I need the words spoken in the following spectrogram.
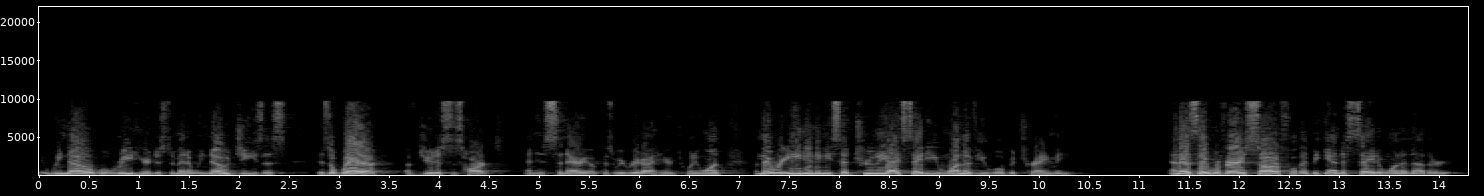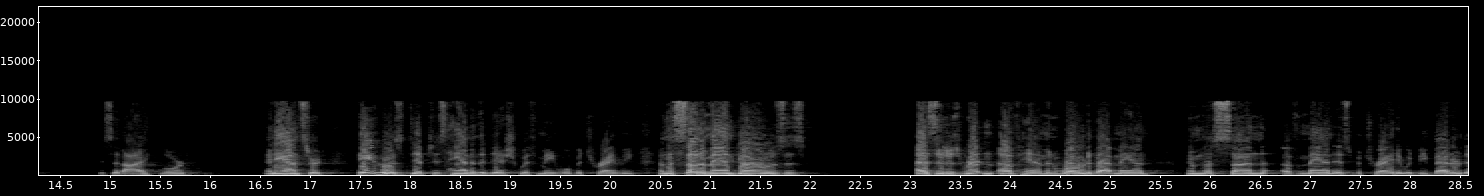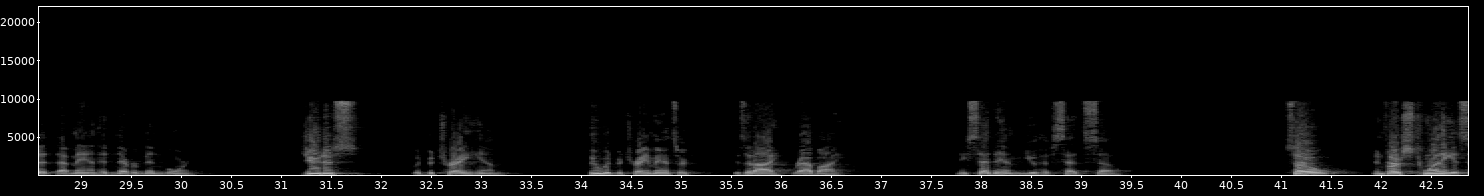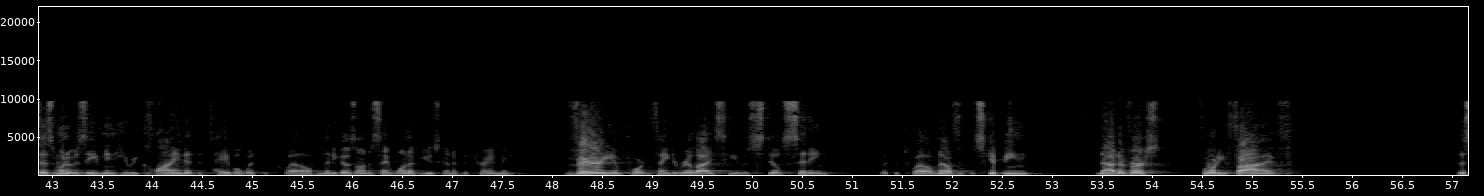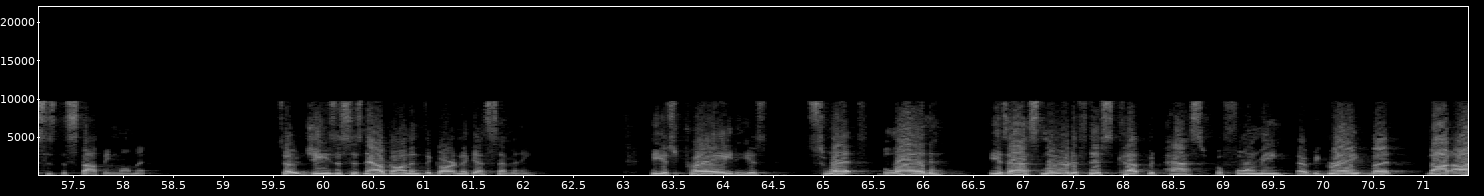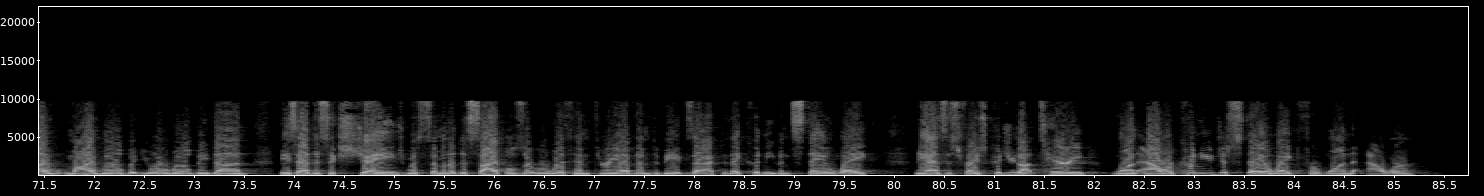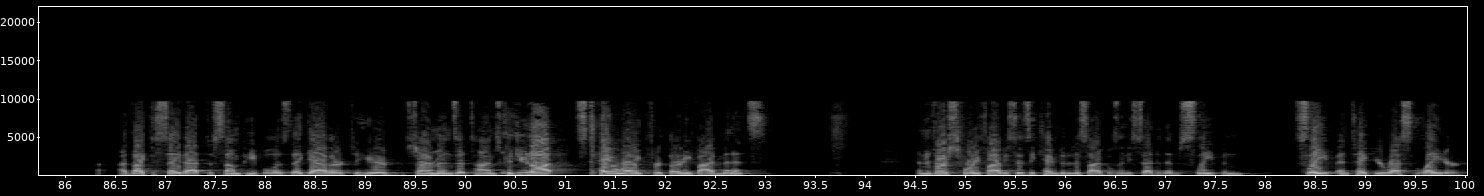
we know, we'll read here in just a minute, we know Jesus is aware of Judas's heart and his scenario because we read out here in 21. And they were eating, and he said, Truly I say to you, one of you will betray me. And as they were very sorrowful, they began to say to one another, Is it I, Lord? And he answered, He who has dipped his hand in the dish with me will betray me. And the Son of Man goes as, as it is written of him, and woe to that man whom the Son of Man is betrayed. It would be better that that man had never been born. Judas would betray him. Who would betray him answered, Is it I, Rabbi? And he said to him, You have said so. So in verse 20, it says, When it was evening, he reclined at the table with the twelve. And then he goes on to say, One of you is going to betray me. Very important thing to realize. He was still sitting with the twelve. Now, skipping now to verse 45, this is the stopping moment. So Jesus has now gone into the Garden of Gethsemane. He has prayed. He has sweat blood. He has asked, Lord, if this cup would pass before me, that would be great, but not I, my will, but your will be done. He's had this exchange with some of the disciples that were with him, three of them to be exact, and they couldn't even stay awake. And he has this phrase, could you not tarry one hour? Couldn't you just stay awake for one hour? I'd like to say that to some people as they gather to hear sermons at times. Could you not stay awake for 35 minutes? And in verse 45, he says, He came to the disciples and he said to them, Sleep and sleep and take your rest later.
